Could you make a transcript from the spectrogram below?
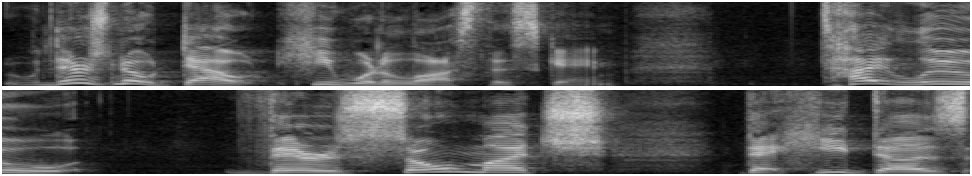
there's no doubt he would have lost this game. Ty Lue, there's so much that he does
